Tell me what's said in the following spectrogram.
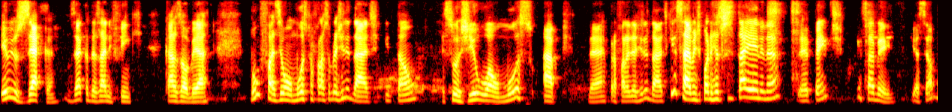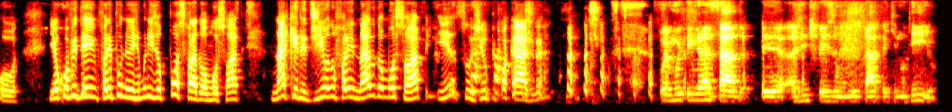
eu e o Zeca, o Zeca Design Think, Carlos Alberto, vamos fazer um almoço para falar sobre agilidade. Então, surgiu o Almoço App, né, para falar de agilidade. Quem sabe a gente pode ressuscitar ele, né? De repente, quem sabe aí. Ia ser uma boa. E eu convidei, falei pro Muniz, Muniz, eu posso falar do almoço app? Naquele dia eu não falei nada do almoço app e surgiu o pipocagem, né? Foi muito engraçado. É, a gente fez um meetup aqui no Rio.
